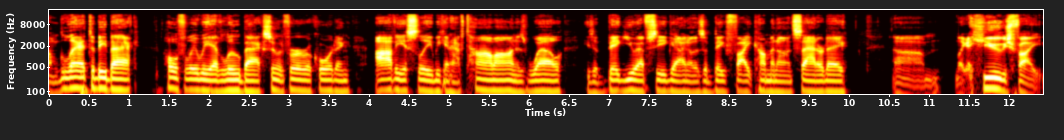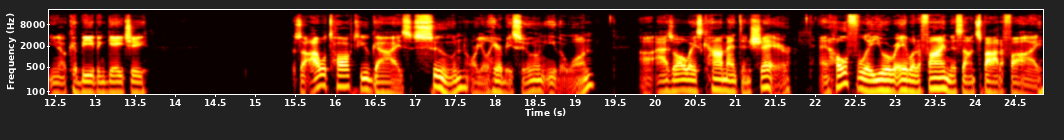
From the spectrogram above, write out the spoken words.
I'm glad to be back. Hopefully, we have Lou back soon for a recording. Obviously, we can have Tom on as well. He's a big UFC guy. I know there's a big fight coming on Saturday, um, like a huge fight. You know, Khabib and Gaethje. So I will talk to you guys soon, or you'll hear me soon, either one. Uh, as always, comment and share. And hopefully, you were able to find this on Spotify,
